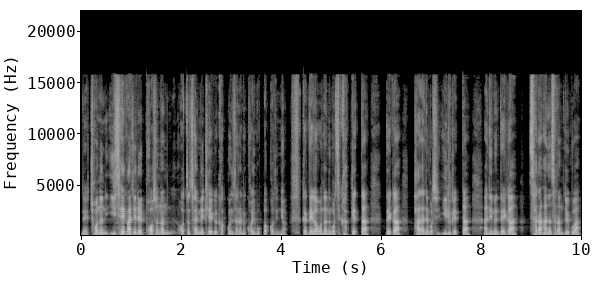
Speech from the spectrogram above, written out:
네, 저는 이 세 가지를 벗어난 어떤 삶의 계획을 갖고 있는 사람을 거의 못 봤거든요. 그러니까 내가 원하는 것을 갖겠다, 내가 바라는 것을 이루겠다, 아니면 내가 사랑하는 사람들과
